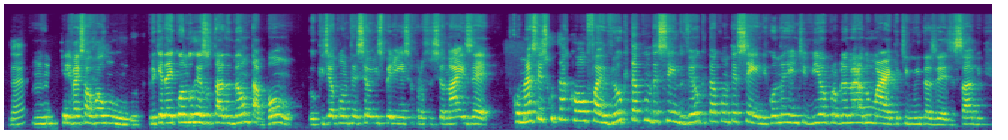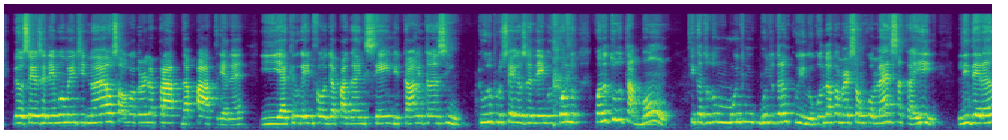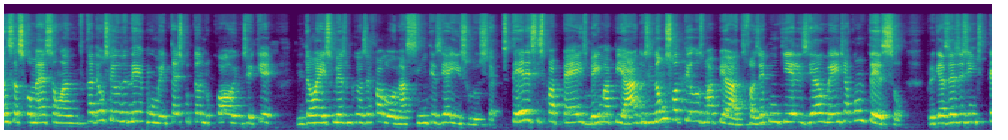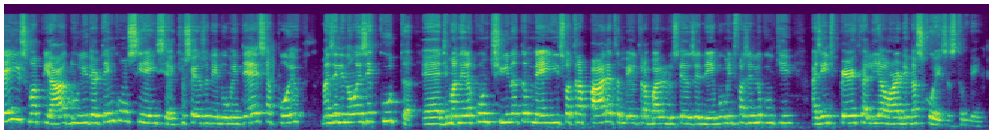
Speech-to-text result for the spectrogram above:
né? Uhum. Ele vai salvar o mundo. Porque daí quando o resultado não tá bom, o que já aconteceu em experiências profissionais é começa a escutar call, faz, vê o que está acontecendo, vê o que está acontecendo. E quando a gente via, o problema era no marketing, muitas vezes, sabe? Meu, Sales Enablement não é o salvador da, pra, da pátria, né? E aquilo que a gente falou de apagar incêndio e tal. Então, assim, tudo para o Sales Enablement. Quando, quando tudo tá bom, fica tudo muito, muito tranquilo. Quando a conversão começa a cair, lideranças começam a. Cadê o Sales Enablement? Tá escutando call e não sei o quê? Então é isso mesmo que você falou, na síntese é isso, Lúcia. Ter esses papéis bem mapeados e não só tê-los mapeados, fazer com que eles realmente aconteçam. Porque às vezes a gente tem isso mapeado, o líder tem consciência que o Sales Enablement é esse apoio, mas ele não executa é, de maneira contínua também. E isso atrapalha também o trabalho do Sales Enablement, fazendo com que a gente perca ali a ordem das coisas também.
